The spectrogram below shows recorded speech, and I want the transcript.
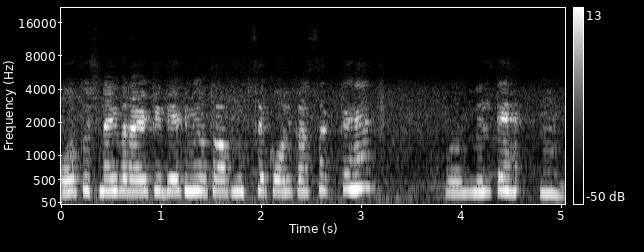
और कुछ नई वैरायटी देखनी हो तो आप मुझसे कॉल कर सकते हैं। और मिलते हैं। हम्म।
